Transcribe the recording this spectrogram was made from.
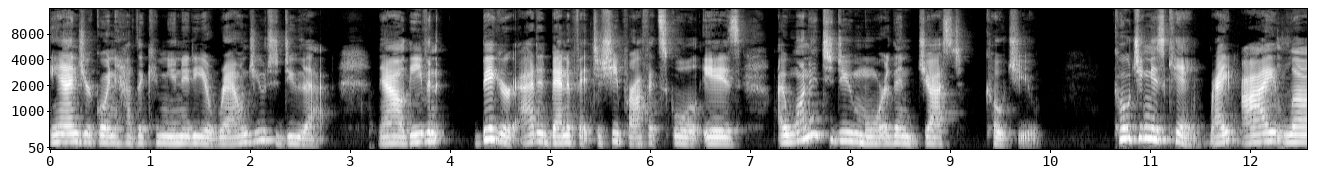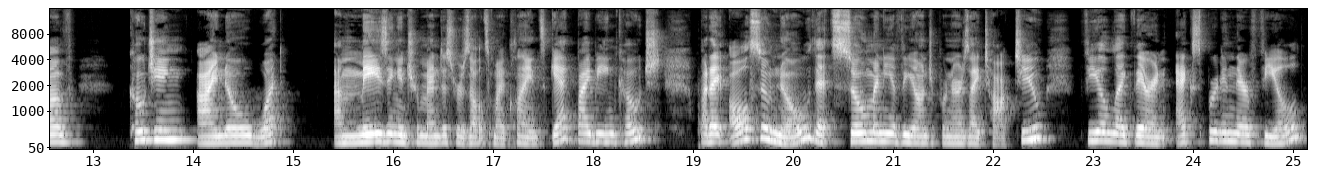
And you're going to have the community around you to do that. Now, the even bigger added benefit to She Profit School is I wanted to do more than just coach you coaching is king, right? I love coaching. I know what amazing and tremendous results my clients get by being coached. But I also know that so many of the entrepreneurs I talk to feel like they're an expert in their field,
